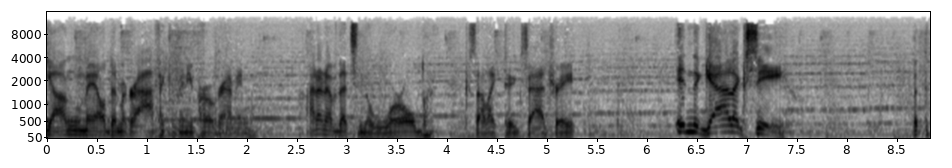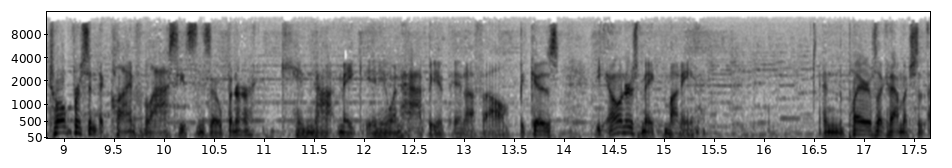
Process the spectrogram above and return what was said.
young male demographic of any programming. I don't know if that's in the world, because I like to exaggerate. In the galaxy! But the 12% decline from last season's opener cannot make anyone happy at the NFL because the owners make money. And the players look at how much the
